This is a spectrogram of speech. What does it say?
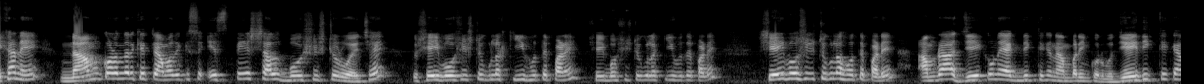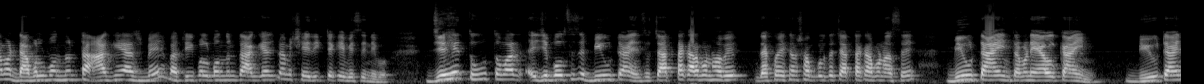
এখানে নামকরণের ক্ষেত্রে আমাদের কিছু স্পেশাল বৈশিষ্ট্য রয়েছে। তো সেই বৈশিষ্ট্যগুলো কি হতে পারে? সেই বৈশিষ্ট্যগুলো কি হতে পারে? সেই বৈশিষ্ট্যগুলো হতে পারে। আমরা যে কোনো এক দিক থেকে নাম্বারিং করব। যেই দিক থেকে আমার ডাবল বন্ধনটা আগে আসবে বা ট্রিপল বন্ধনটা আগে আসবে, আমি সেই দিকটাকে বেছে নেব। যেহেতু তোমার এই যে বলছে যে বিউটাইন চারটা কার্বন হবে। দেখো এখানে সবগুলোতে চারটা কার্বন আছে। বিউটাইন তার মানে অ্যালকাইন বিউটাইন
